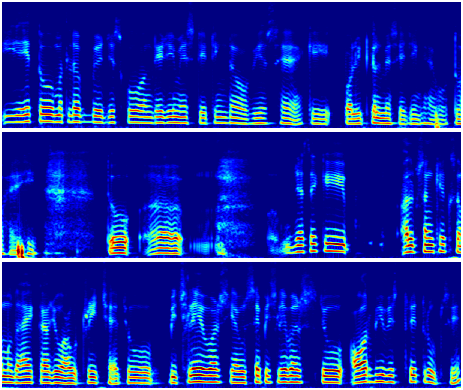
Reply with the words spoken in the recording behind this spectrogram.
ये तो मतलब जिसको अंग्रेज़ी में स्टेटिंग द ऑब्वियस है कि पॉलिटिकल मैसेजिंग है वो तो है ही। तो अ, जैसे कि अल्पसंख्यक समुदाय का जो आउटरीच है जो पिछले वर्ष या उससे पिछले वर्ष जो और भी विस्तृत रूप से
